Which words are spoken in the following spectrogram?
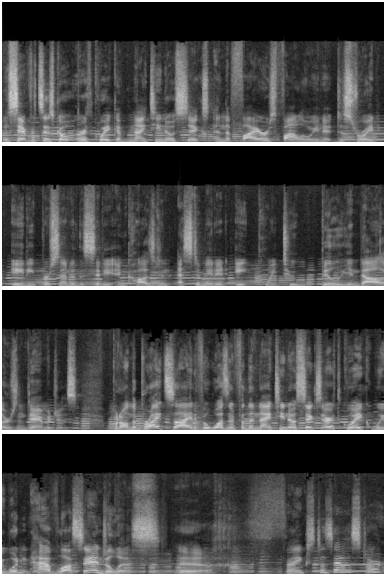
The San Francisco earthquake of 1906 and the fires following it destroyed 80% of the city and caused an estimated $8.2 billion in damages. But on the bright side, if it wasn't for the 1906 earthquake, we wouldn't have Los Angeles. Ugh. Thanks, disaster?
